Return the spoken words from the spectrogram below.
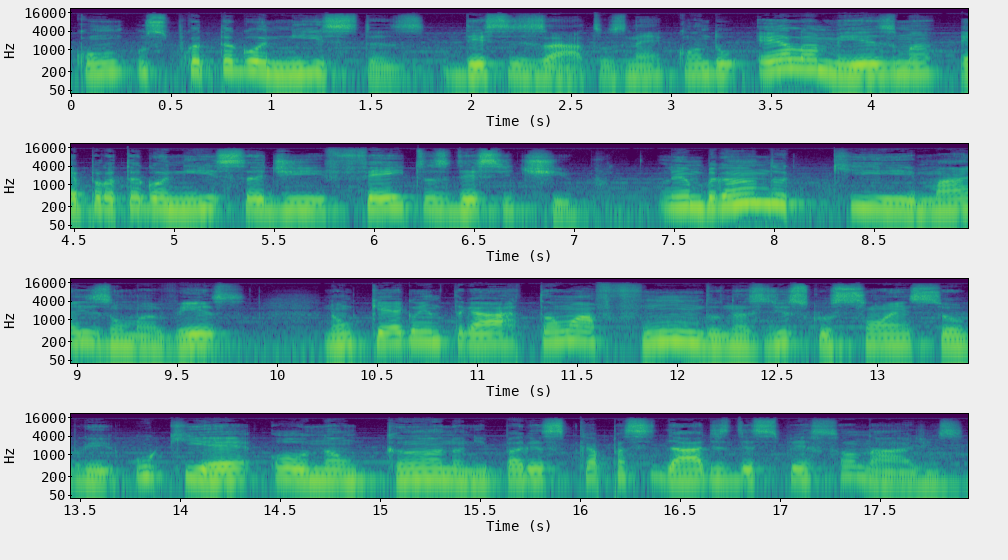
com os protagonistas desses atos, né? Quando ela mesma é protagonista de feitos desse tipo. Lembrando que, mais uma vez, não quero entrar tão a fundo nas discussões sobre o que é ou não cânone para as capacidades desses personagens.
